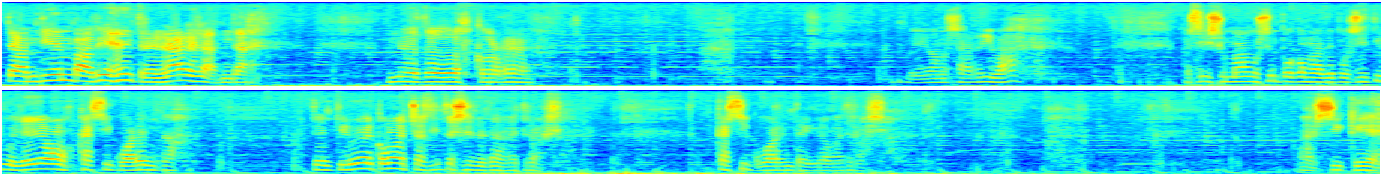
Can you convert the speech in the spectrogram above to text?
También va bien entrenar el andar, no todos correr. Vamos arriba, así sumamos un poco más de positivo, ya llevamos casi 40, 39,870 metros, casi 40 kilómetros. Así que,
